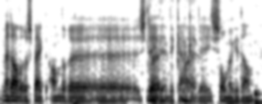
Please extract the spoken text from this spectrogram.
met alle respect, andere eh, steden in de KKD, sommige dan.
